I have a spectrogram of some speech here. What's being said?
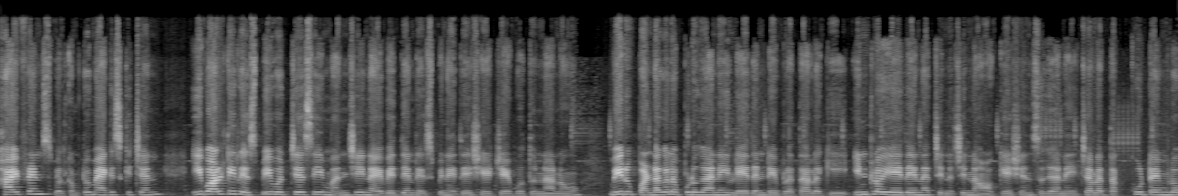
Hi friends welcome to Maggie's kitchen. ఇవాళ రెసిపీ వచ్చేసి మంచి నైవేద్యం రెసిపీని అయితే షేర్ చేయబోతున్నాను. మీరు పండగలప్పుడు కానీ లేదంటే వ్రతాలకి ఇంట్లో ఏదైనా చిన్న చిన్న ఒకేషన్స్ కానీ చాలా తక్కువ టైంలో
